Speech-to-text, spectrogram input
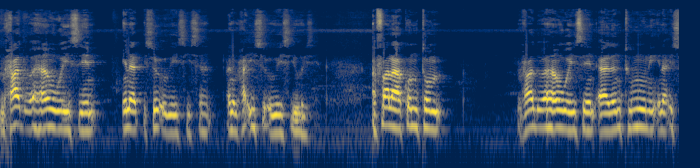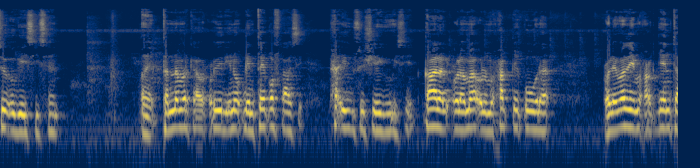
maxaad u ahaan weyseen inaad isoo ogeysiisaan? Yani maxaa iisoo ogeysii weyseen? Afalaa kuntum maxaad u ahaan weyseen aadantumuunii inaad isoo ogeysiisaan? Tanna markaa wuxuu yidhi inuu dhintay qofkaasi maxaa iigusoo sheegi weyseen? Qaala alculamaau almuxaqiquuna culimadii muxaqiqiinta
